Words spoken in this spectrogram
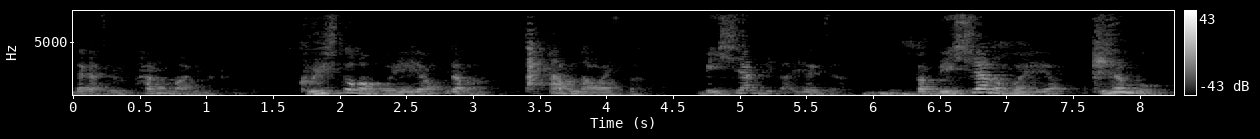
내가 지금 하는 말이거든. 그리스도가 뭐예요? 이러면 딱 답은 나와 있어. 메시아입니다. 이러죠. 그러니까 메시아는 뭐예요? 기름 부음.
